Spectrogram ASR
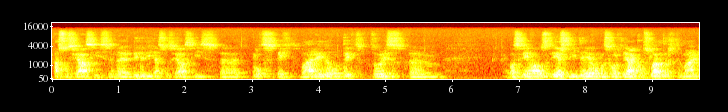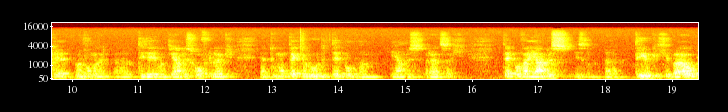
associaties en dat je binnen die associaties uh, plots echt waarheden ontdekt. Zo is, um, was een van onze eerste ideeën om een soort Jacobsladder te maken. We vonden uh, het idee van het Janushoofd leuk en toen ontdekten we hoe de tempel van Janus eruit zag. Tempel van Janus is een driehoekig gebouw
